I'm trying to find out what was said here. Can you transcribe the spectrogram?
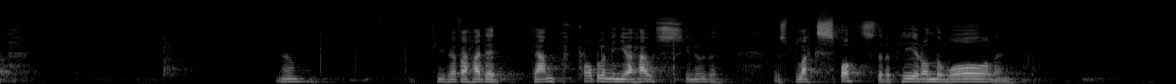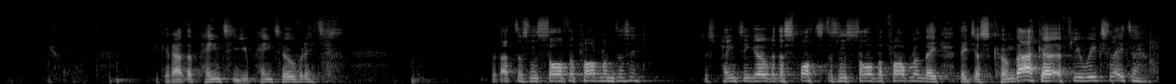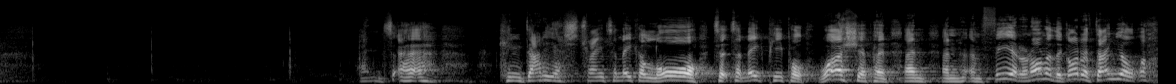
No. If you've ever had a damp problem in your house, you know, the, those black spots that appear on the wall and you get out the paint and you paint over it. But that doesn't solve the problem, does it? Just painting over the spots doesn't solve the problem. They, they just come back a, a few weeks later. And uh, King Darius trying to make a law to, to make people worship and, and, and, and fear and honor the God of Daniel.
